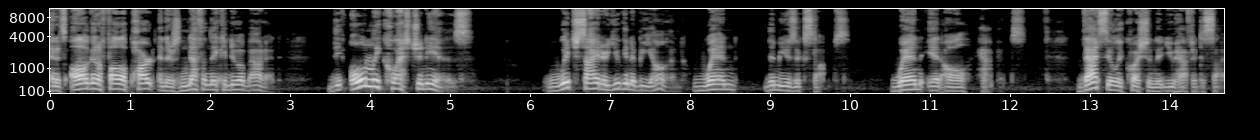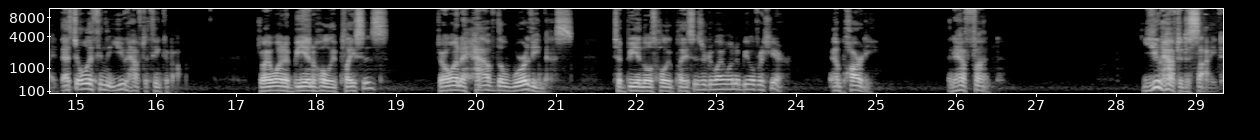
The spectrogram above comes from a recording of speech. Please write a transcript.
and it's all going to fall apart and there's nothing they can do about it. The only question is which side are you going to be on when the music stops, when it all happens? That's the only question that you have to decide. That's the only thing that you have to think about. Do I want to be in holy places? Do I want to have the worthiness to be in those holy places, or do I want to be over here and party and have fun? You have to decide.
